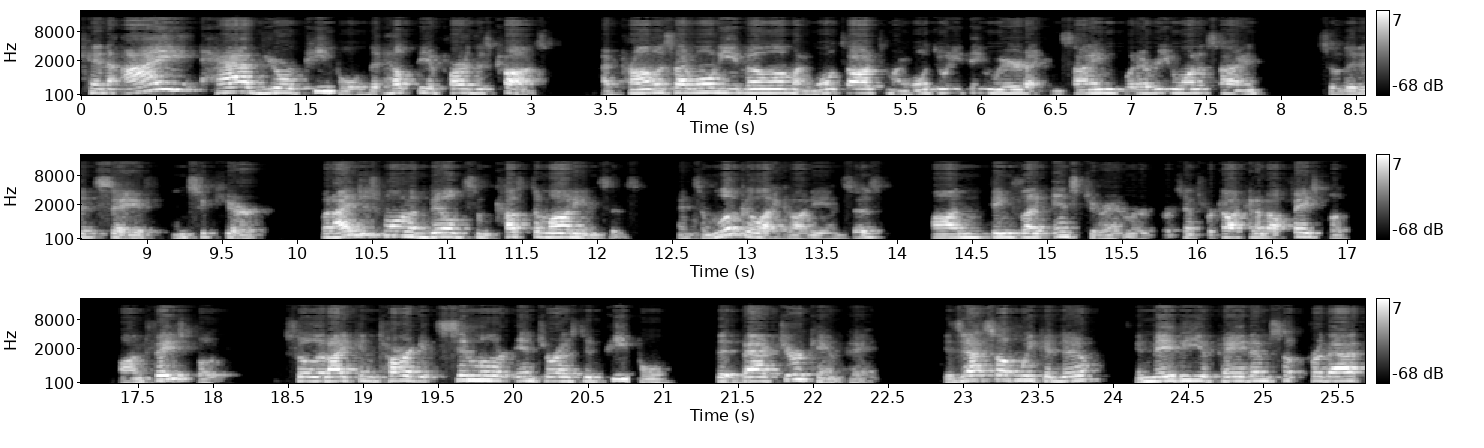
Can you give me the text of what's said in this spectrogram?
can I have your people that help be a part of this cause? I promise I won't email them. I won't talk to them. I won't do anything weird. I can sign whatever you want to sign so that it's safe and secure. But I just want to build some custom audiences and some lookalike audiences on things like Instagram or, or since we're talking about Facebook, on Facebook, so that I can target similar interested people that backed your campaign. Is that something we could do? And maybe you pay them for that.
